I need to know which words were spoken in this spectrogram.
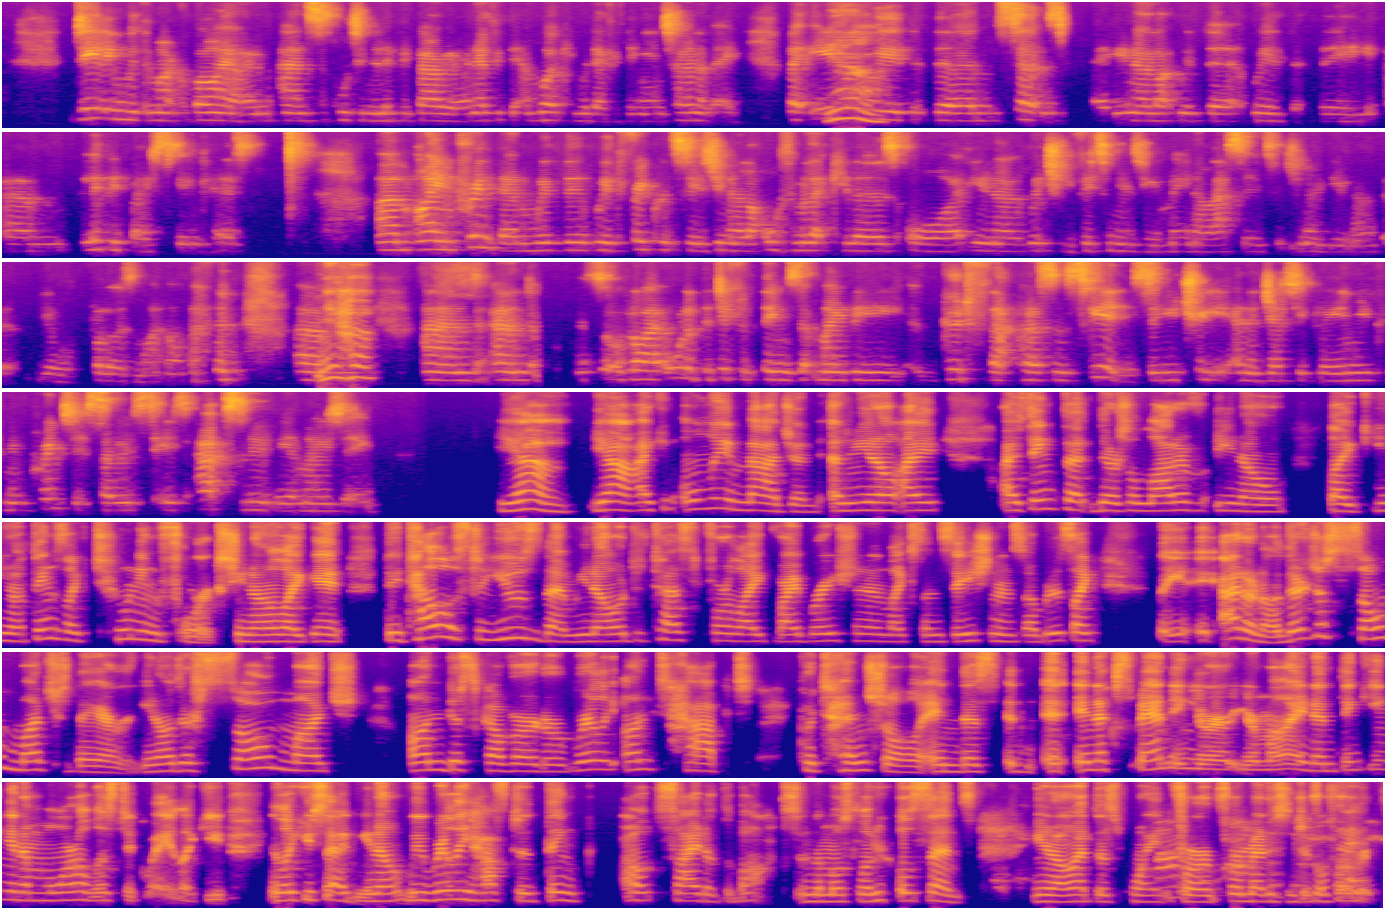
dealing with the microbiome and supporting the lipid barrier and everything and working with everything internally. But even yeah. with the certain, you know, like with the with the um, lipid-based skincare, um, I imprint them with the with frequencies, you know, like orthomoleculars or you know, which vitamins, you amino acids, which you know you know that your followers might not. um, yeah. And and sort of like all of the different things that may be good for that person's skin. So you treat it energetically and you can imprint it. So it's it's absolutely amazing. Yeah, yeah, I can only imagine. And you know, I I think that there's a lot of, you know, like you know things like tuning forks you know like it they tell us to use them you know to test for like vibration and like sensation and stuff but it's like i don't know there's just so much there you know there's so much undiscovered or really untapped potential in this in, in, expanding your your mind and thinking in a more holistic way like you like you said you know we really have to think outside of the box in the most literal sense you know at this point for for medicine to go forward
